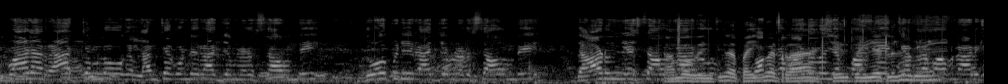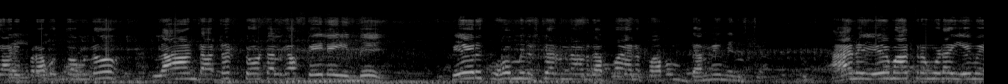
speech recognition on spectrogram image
ఇవాళ రాష్ట్రంలో ఒక లంచగొండి రాజ్యం నడుస్తా ఉంది. దోపిడీ రాజ్యం నడుస్తా ఉంది. దాడులు చేస్తా. చంద్రబాబు నాయుడు గారి ప్రభుత్వంలో లా అండ్ ఆర్డర్ టోటల్గా ఫెయిల్ అయ్యింది. పేరుకు హోమ్ మినిస్టర్ ఉన్నాడు తప్ప ఆయన పాపం డమ్మీ మినిస్టర్. ఆయన ఏ మాత్రం కూడా ఏమి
